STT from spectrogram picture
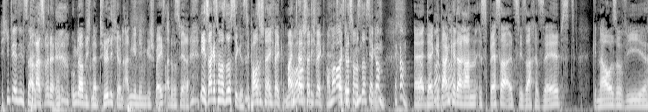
Ich gebe dir jetzt die Zeit. Was für eine unglaublich natürliche und angenehme Gesprächsatmosphäre. Nee, sag jetzt mal was Lustiges. Die Pause schneide ich weg. Mein Teil schneide ich weg. Hau mal raus Sag du jetzt mal was? Lustiges. Ja, komm. Ja, komm. Äh, der ja, Gedanke ja. daran ist besser als die Sache selbst. Genauso wie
